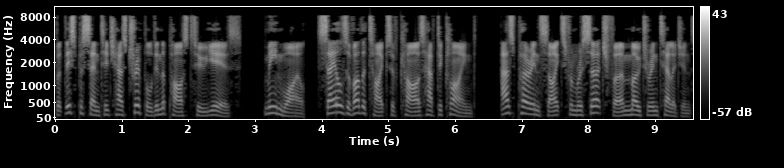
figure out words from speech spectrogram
But this percentage has tripled in the past two years. Meanwhile, sales of other types of cars have declined. As per insights from research firm Motor Intelligence.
